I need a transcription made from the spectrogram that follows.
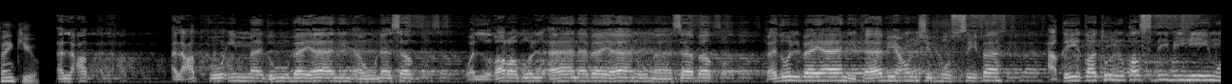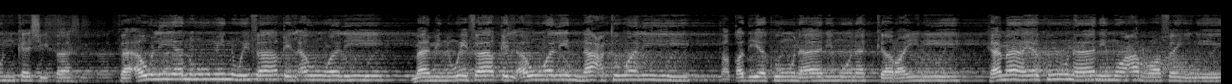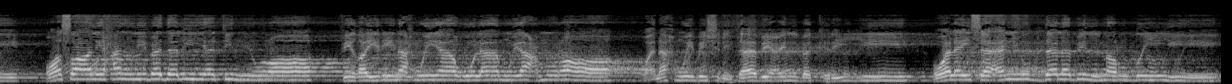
Thank you. العطف. العطف إما ذو بيان أو نسق والغرض الآن بيان ما سبق. فذو البيان تابع شبه الصفة حقيقة القصد به منكشفة. فأولينه من وفاق الأول. ما من وفاق الأول النعت ولي. فقد يكونان منكرين كما يكونان معرفين. وصالحا لبدلية يرى. في غير نحو يا غلام يعمرا. ونحو بشر تابع البكري. وليس أن يبدل بالمرضي.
